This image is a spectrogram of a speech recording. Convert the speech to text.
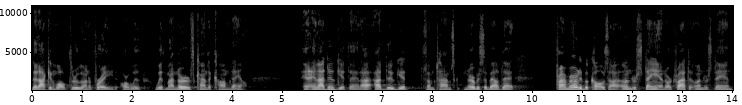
that I can walk through unafraid or with, with my nerves kind of calmed down. And, and I do get that. I, I do get sometimes nervous about that, primarily because I understand or try to understand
